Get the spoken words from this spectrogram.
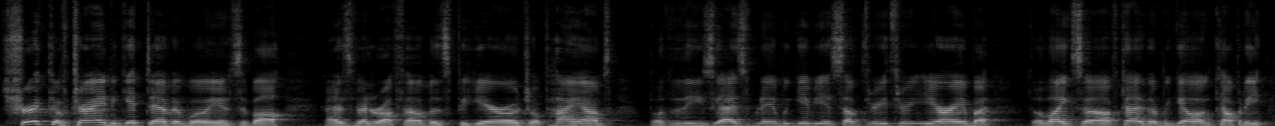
trick of trying to get Devin Williams the ball has been rough. Elvis Peguero, Joe Payamps, both of these guys have been able to give you a sub 3.3 ERA, but the likes of Tyler Megill and company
